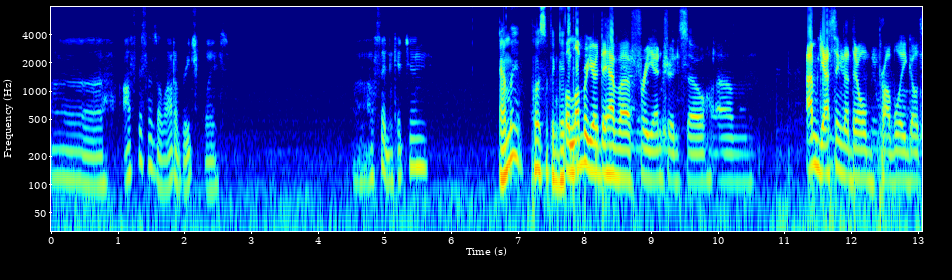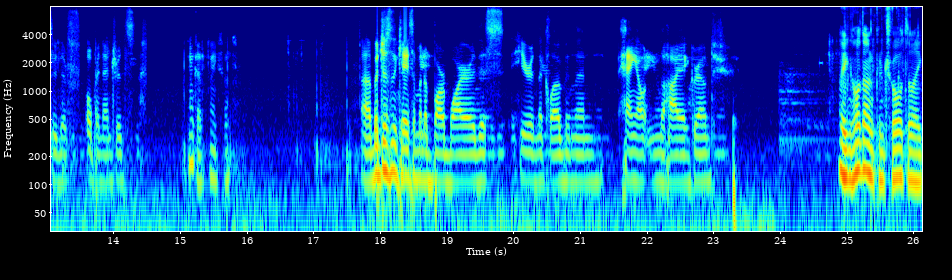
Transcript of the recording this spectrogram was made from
uh, office has a lot of breach points. Uh, in the kitchen. I might post up in Well, kitchen. lumberyard they have a free entrance, so um, I'm guessing that they'll probably go through the open entrance. Okay, makes sense. Uh, but just in case, I'm gonna barb wire this here in the club and then hang out in the high ground. Oh, you can hold down control to like.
